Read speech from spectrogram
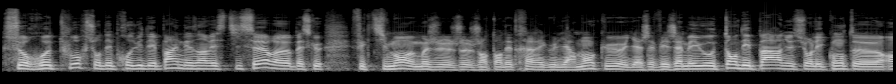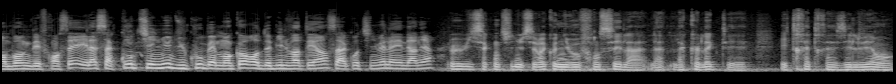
ce retour sur des produits d'épargne des investisseurs Parce que effectivement, moi j'entendais très régulièrement que j'avais jamais eu autant d'épargne sur les comptes euh, en banque des Français. Et là, ça continue du coup, même encore en 2021. Ça a continué l'année dernière? Oui, oui, ça continue. C'est vrai qu'au niveau français, la, collecte est, très très élevée en,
